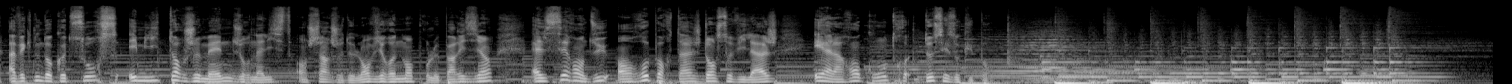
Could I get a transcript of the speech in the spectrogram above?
Avec nous dans Code Source, Émilie Torgemène, journaliste en charge de l'environnement pour le Parisien. Elle s'est rendue en reportage dans ce village et à la rencontre de ses occupants.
